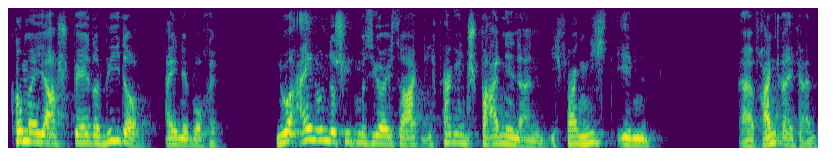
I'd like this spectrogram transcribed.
komme ein Jahr später wieder eine Woche. Nur ein Unterschied muss ich euch sagen. Ich fange in Spanien an. Ich fange nicht in äh, Frankreich an.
